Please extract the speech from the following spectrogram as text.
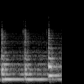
Música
